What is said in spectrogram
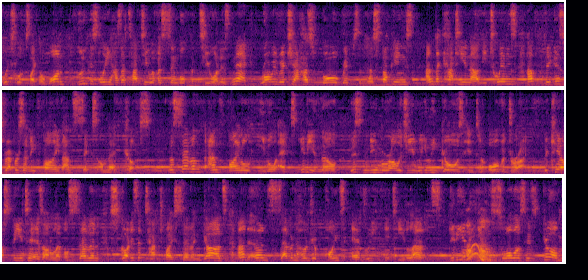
which looks like a 1. Lucas Lee has a tattoo of a symbol for 2 on his neck. Roxy Richter has 4 rips in her stockings, and the Katayanagi twins have figures representing 5 and 6 on their cuffs. The seventh and final evil ex Gideon though, this numerology really goes into overdrive. The Chaos Theater is on level 7, Scott is attacked by 7 guards, and earns 700 points every hit he lands. Gideon Oh. even swallows his gum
